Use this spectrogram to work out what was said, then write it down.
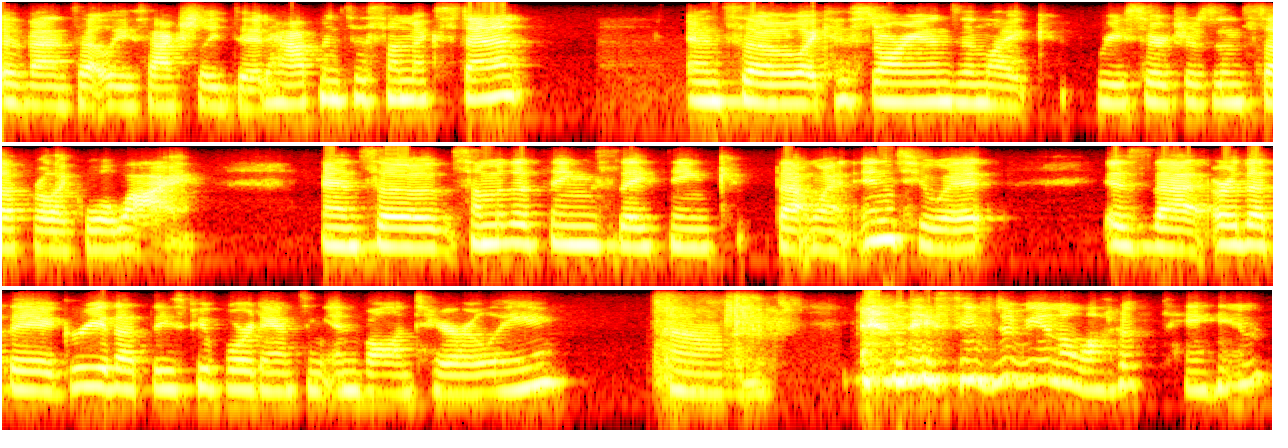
events at least actually did happen to some extent. And so like historians and like researchers and stuff are like well why? And so some of the things they think that went into it is that or that they agree that these people were dancing involuntarily um, and they seem to be in a lot of pain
